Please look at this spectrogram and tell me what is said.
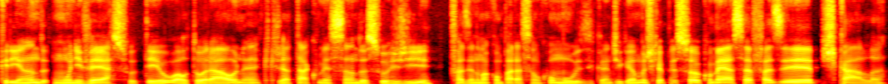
criando, um universo teu, autoral, né? Que já tá começando a surgir, fazendo uma comparação com música. Digamos que a pessoa começa a fazer escala,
